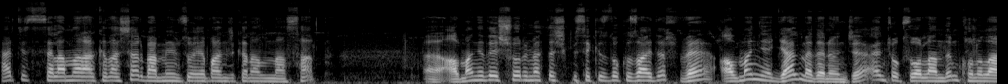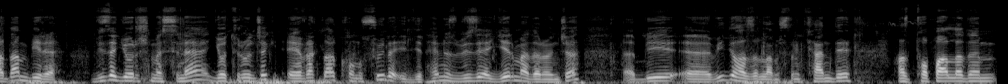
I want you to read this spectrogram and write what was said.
Herkese selamlar arkadaşlar. Ben Mevzu Yabancı kanalından Sarp. Ee, Almanya'da yaşıyorum yaklaşık bir 8-9 aydır ve Almanya'ya gelmeden önce en çok zorlandığım konulardan biri. Vize görüşmesine götürülecek evraklar konusuyla ilgili. Henüz vizeye girmeden önce e, bir e, video hazırlamıştım. Kendi toparladığım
